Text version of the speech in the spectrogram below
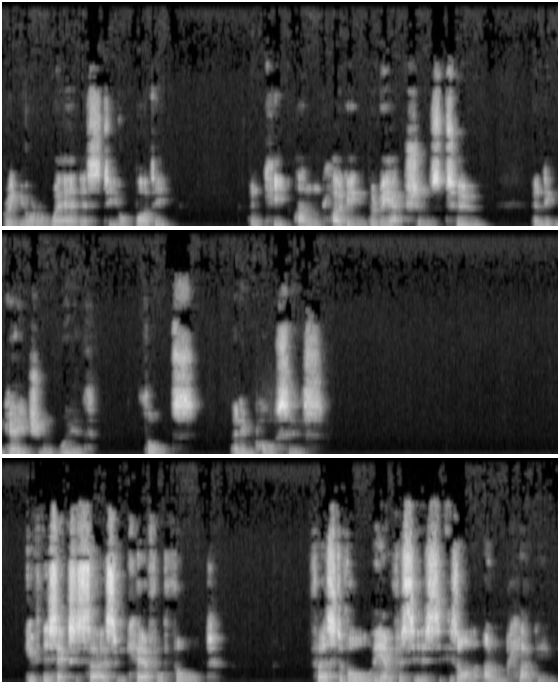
Bring your awareness to your body and keep unplugging the reactions to and engagement with thoughts and impulses. Give this exercise some careful thought. First of all, the emphasis is on unplugging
